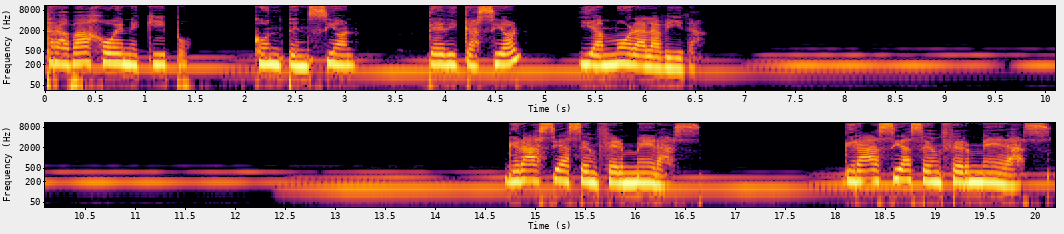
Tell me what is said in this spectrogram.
trabajo en equipo, contención, dedicación y amor a la vida. Gracias enfermeras. Gracias enfermeras.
